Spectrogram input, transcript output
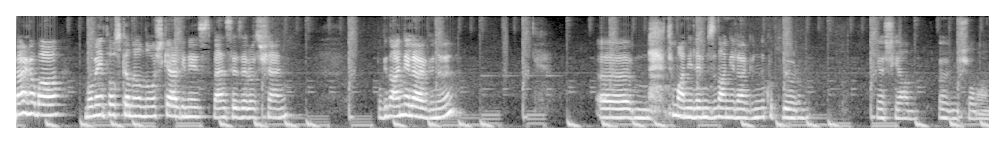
Merhaba, Momentos kanalına hoş geldiniz. Ben Sezer Özşen. Bugün Anneler Günü. Ee, tüm annelerimizin Anneler Günü'nü kutluyorum. Yaşayan, ölmüş olan.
